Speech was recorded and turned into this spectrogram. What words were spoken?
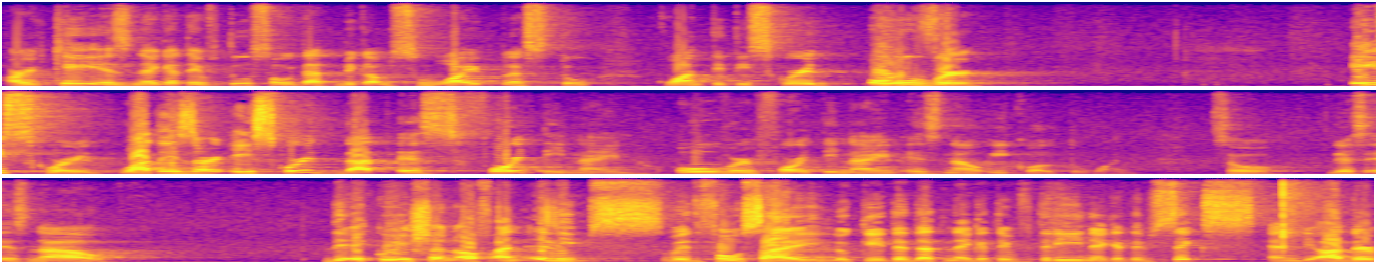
Our k is negative 2, so that becomes y plus 2 quantity squared over a squared. What is our a squared? That is 49 over 49 is now equal to 1. So this is now the equation of an ellipse with foci located at negative 3, negative 6, and the other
